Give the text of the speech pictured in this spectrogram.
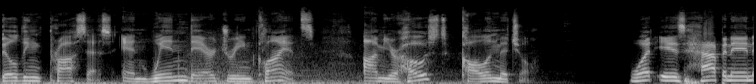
building process and win their dream clients. I'm your host, Colin Mitchell. What is happening,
